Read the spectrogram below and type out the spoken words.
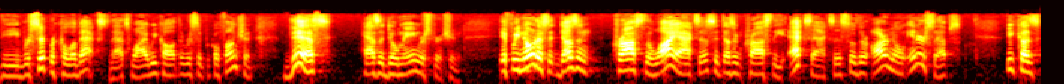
the reciprocal of x. That's why we call it the reciprocal function. This has a domain restriction. If we notice it doesn't cross the y-axis, it doesn't cross the x-axis, so there are no intercepts because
